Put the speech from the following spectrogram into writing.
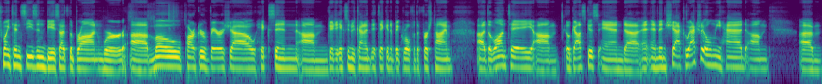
2010 season, besides LeBron, were uh, Mo, Parker, Varejao, Hickson, um, JJ Hickson, who's kind of taken a big role for the first time. Uh, Delonte, um, Ilgauskas, and, uh, and and then Shaq, who actually only had um, um,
